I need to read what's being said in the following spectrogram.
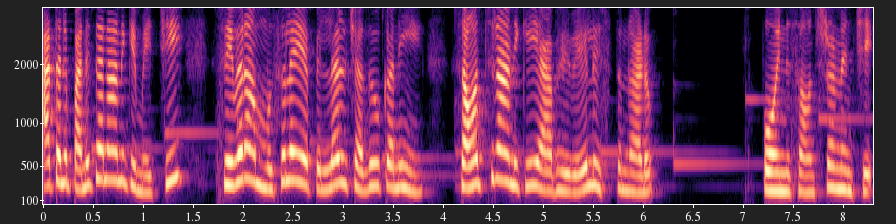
అతని పనితనానికి మెచ్చి శివరాం ముసలయ్య పిల్లలు చదువుకని సంవత్సరానికి యాభై వేలు ఇస్తున్నాడు. పోయిన సంవత్సరం నుంచి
